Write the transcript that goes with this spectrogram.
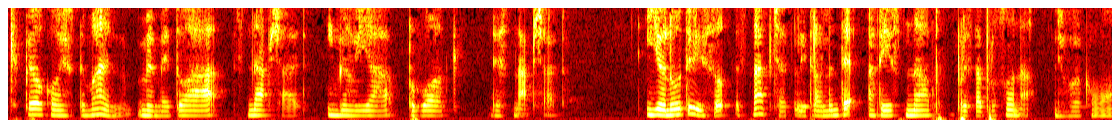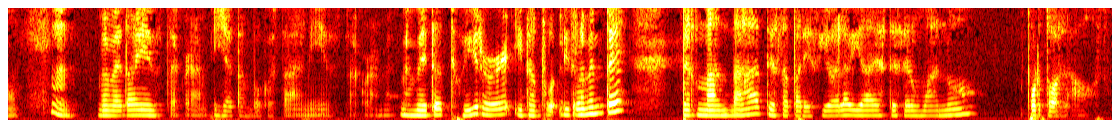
qué pedo con este man. Me meto a Snapchat y me había blog de Snapchat. Y yo no utilizo Snapchat, literalmente abrí Snap por esta persona. Y fue como, hmm, me meto a Instagram y ya tampoco estaba en mi Instagram. Me meto a Twitter y tampoco, literalmente, Fernanda desapareció de la vida de este ser humano por todos lados.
